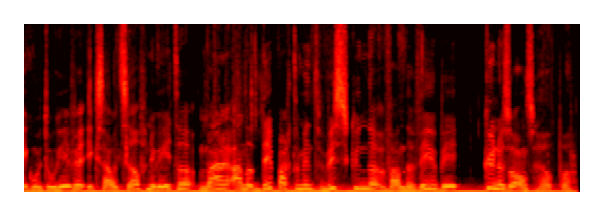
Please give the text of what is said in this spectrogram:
Ik moet toegeven, ik zou het zelf niet weten, maar aan het departement wiskunde van de VUB kunnen ze ons helpen.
